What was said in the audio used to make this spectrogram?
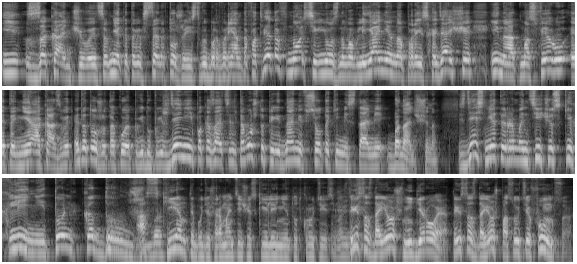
и заканчивается. В некоторых сценах тоже есть выбор вариантов ответов, но серьезного влияния на происходящее и на атмосферу это не оказывает. Это тоже такое предупреждение и показатель того, что перед нами все-таки местами банальщина. Здесь нет и романтических линий, только дружба. А с кем ты будешь романтические линии тут крутить? Ну, здесь... Ты создаешь не героя, ты создаешь по сути функцию.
